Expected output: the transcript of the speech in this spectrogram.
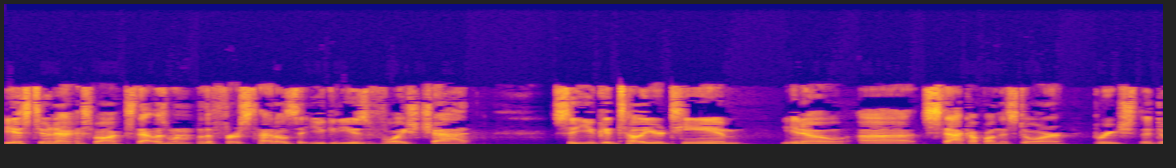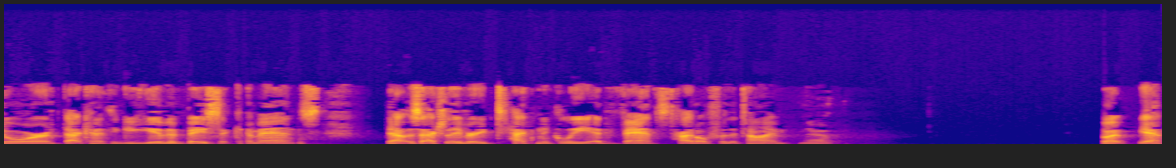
PS2 and Xbox. That was one of the first titles that you could use voice chat. So you could tell your team, you know, uh, stack up on this door, breach the door, that kind of thing. You give it basic commands. That was actually a very technically advanced title for the time. Yep. But yeah,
